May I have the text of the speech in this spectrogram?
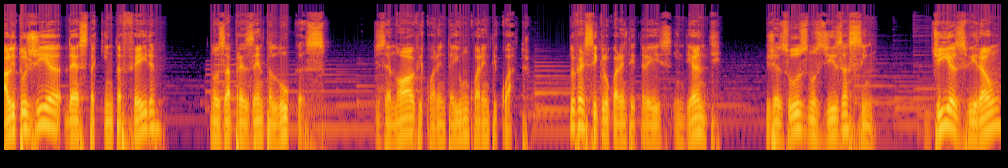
A liturgia desta quinta-feira nos apresenta Lucas 19, 41, 44. Do versículo 43 em diante, Jesus nos diz assim: Dias virão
